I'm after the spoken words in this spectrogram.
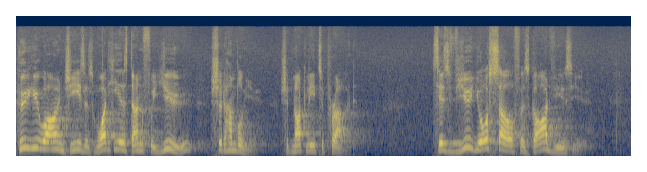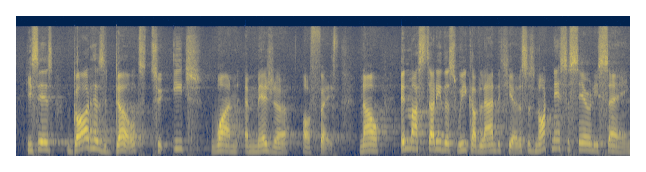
Who you are in Jesus, what he has done for you, should humble you, should not lead to pride. He says, View yourself as God views you. He says, God has dealt to each one a measure of faith. Now, in my study this week, I've landed here. This is not necessarily saying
